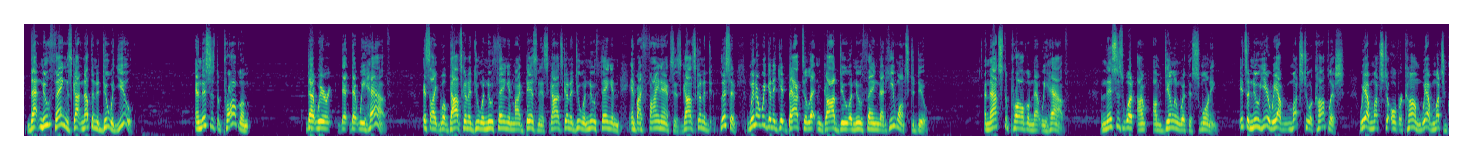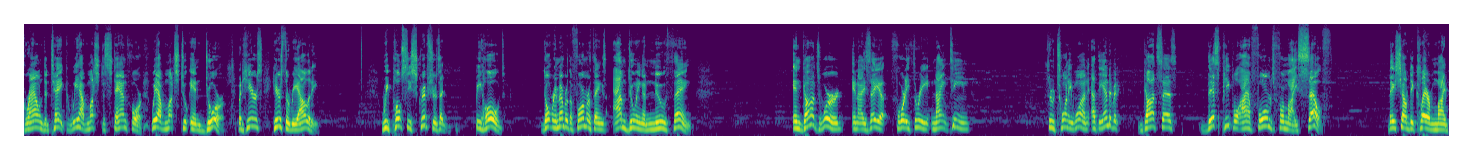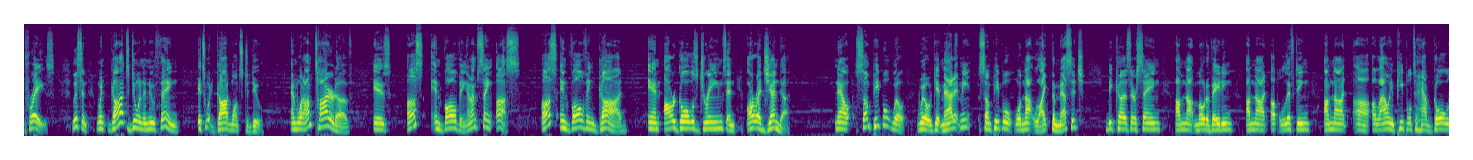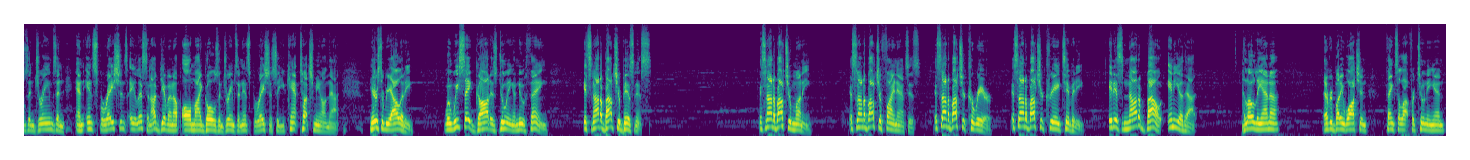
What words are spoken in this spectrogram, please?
that new thing's got nothing to do with you. And this is the problem that we're that, that we have. It's like, well, God's going to do a new thing in my business. God's going to do a new thing in, in my finances. God's going to do. Listen, when are we going to get back to letting God do a new thing that He wants to do? And that's the problem that we have. And this is what I'm, I'm dealing with this morning. It's a new year. We have much to accomplish. We have much to overcome. We have much ground to take. We have much to stand for. We have much to endure. But here's here's the reality. We post these scriptures that behold, don't remember the former things. I'm doing a new thing. In God's word in Isaiah 43, 19 through 21, at the end of it, God says, This people I have formed for myself. They shall declare my praise. Listen, when God's doing a new thing, it's what God wants to do. And what I'm tired of is us involving, and I'm saying us, us involving God in our goals, dreams, and our agenda. Now, some people will will get mad at me. Some people will not like the message because they're saying I'm not motivating, I'm not uplifting, I'm not uh, allowing people to have goals and dreams and, and inspirations. Hey, listen, I've given up all my goals and dreams and inspirations, so you can't touch me on that. Here's the reality when we say God is doing a new thing, it's not about your business. It's not about your money. It's not about your finances. It's not about your career. It's not about your creativity. It is not about any of that. Hello, Leanna. Everybody watching, thanks a lot for tuning in.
